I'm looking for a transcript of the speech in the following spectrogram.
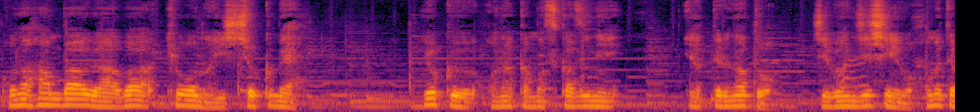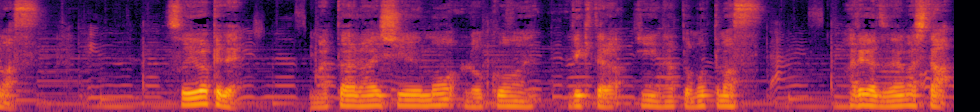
このハンバーガーは今日の1食目。よくお腹も空かずにやってるなと自分自身を褒めてます。そういうわけで、また来週も録音できたらいいなと思ってます。ありがとうございました。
